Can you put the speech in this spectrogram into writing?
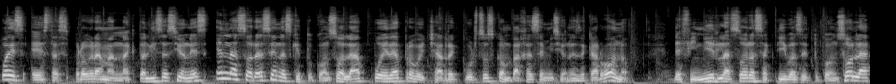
pues estas programan actualizaciones en las horas en las que tu consola puede aprovechar recursos con bajas emisiones de carbono. Definir las horas activas de tu consola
